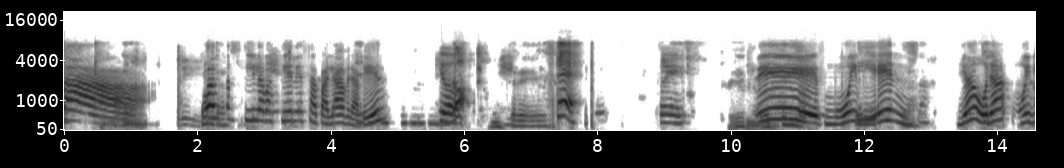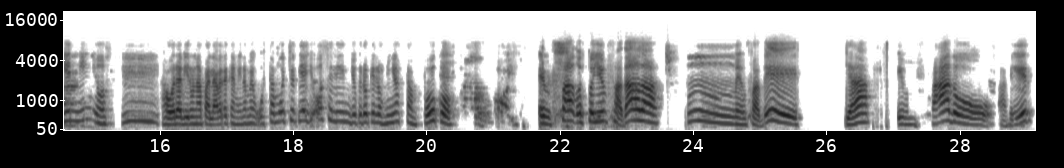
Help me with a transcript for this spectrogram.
¿Cuántas? ¿Cuántas sílabas tiene esa palabra? A ver. Yo. Tres. Tres. Tres. Muy bien. Y ahora, muy bien, niños. Ahora viene una palabra que a mí no me gusta mucho, tía Jocelyn. Yo creo que los niños tampoco. Ay, enfado, estoy enfadada. Mm, me enfadé. Ya, enfado. A ver,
